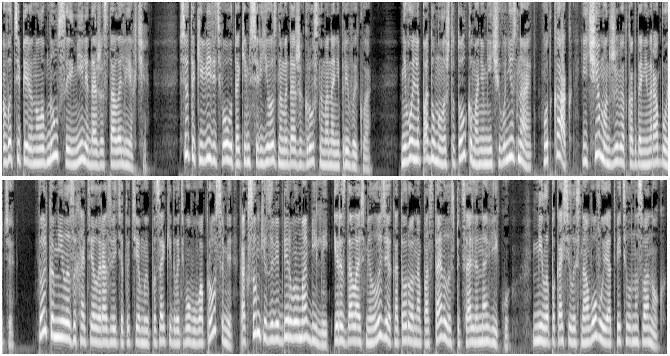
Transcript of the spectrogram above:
Вот теперь он улыбнулся, и Миле даже стало легче. Все-таки видеть Вову таким серьезным и даже грустным она не привыкла. Невольно подумала, что толком о нем ничего не знает. Вот как и чем он живет, когда не на работе? Только Мила захотела развить эту тему и позакидывать Вову вопросами, как в сумке завибрировал мобильный, и раздалась мелодия, которую она поставила специально на Вику. Мила покосилась на Вову и ответила на звонок.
